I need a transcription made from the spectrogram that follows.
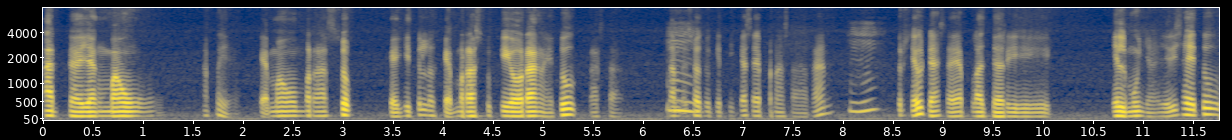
ada yang mau apa ya kayak mau merasuk kayak gitu loh kayak merasuki orang. Nah itu rasa sampai mm. suatu ketika saya penasaran mm. terus ya udah saya pelajari ilmunya. Jadi saya itu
